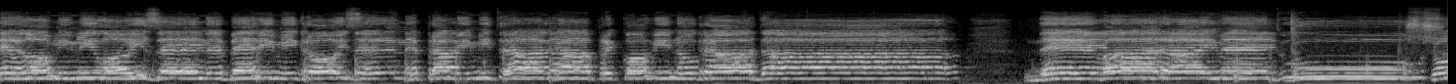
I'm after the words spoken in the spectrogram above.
Ne lomi mi lojze, ne beri mi grojze, ne pravi mi traga preko vinograda. Ne varaj me dušo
